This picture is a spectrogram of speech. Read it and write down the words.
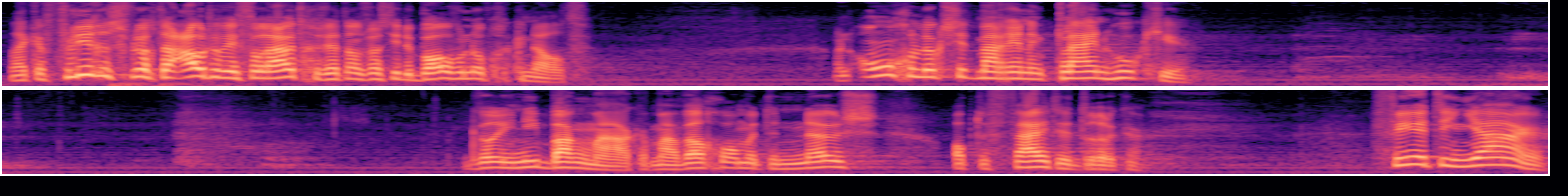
Want ik heb vliegensvlucht de auto weer vooruit gezet, anders was hij er bovenop geknald. Een ongeluk zit maar in een klein hoekje. Ik wil je niet bang maken, maar wel gewoon met de neus op de feiten drukken. 14 jaar.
